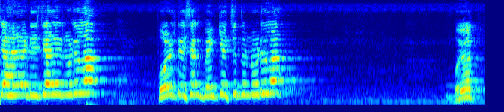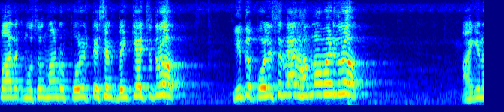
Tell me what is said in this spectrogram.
J Halli D J Halli ನೋಡಿಲ್ಲ? ಪೊಲೀಸ್ ಸ್ಟೇಷನ್ ಬೆಂಕಿ ಹಚ್ಚಿದ್ದು ನೋಡಿಲ್ಲ? ಭಯೋತ್ಪಾದಕ ಮುಸಲ್ಮಾನರು ಪೊಲೀಸ್ ಸ್ಟೇಷನ್ ಬೆಂಕಿ ಹಚ್ಚಿದ್ರು. ಇದ್ದು ಪೊಲೀಸರ ಮ್ಯಾಗ ಹಮ್ಲಾ ಮಾಡಿದ್ರು. ಆಗಿನ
